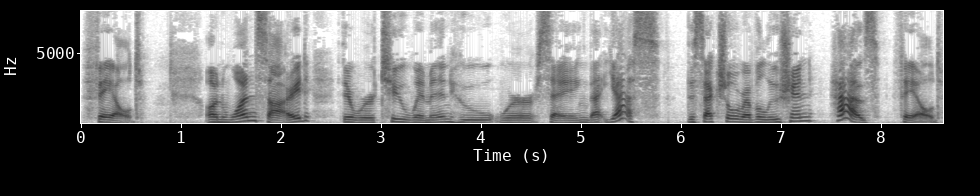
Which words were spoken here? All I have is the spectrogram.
failed? On one side, there were two women who were saying that yes, the sexual revolution has failed.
